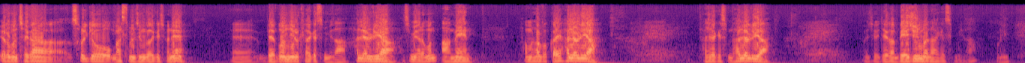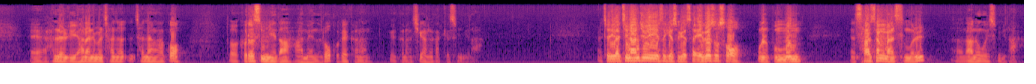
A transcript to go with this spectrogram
여러분 제가 설교 말씀을 증거하기 전에 예, 매번 이렇게 하겠습니다. 할렐루야 하시면 여러분 아멘 한번 해볼까요? 할렐루야. 아멘. 다시 하겠습니다. 할렐루야. 아멘. 제가 매주마다 하겠습니다. 우리 예, 할렐루야 하나님을 찬양, 찬양하고 또 그렇습니다. 아멘으로 고백하는 그런 시간을 갖겠습니다. 저희가 지난주에 이어서 계속해서 에베소서 오늘 본문 4장 말씀을 어, 나누고 있습니다.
